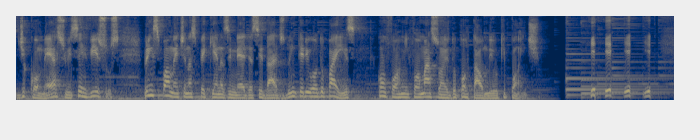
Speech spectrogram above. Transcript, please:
de comércio e serviços, principalmente nas pequenas e médias cidades do interior do país, conforme informações do portal Milk Point.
